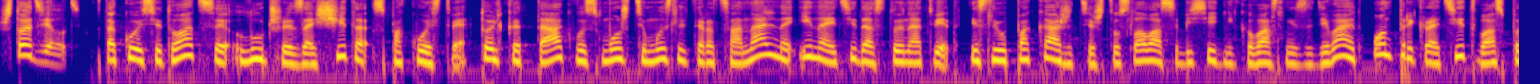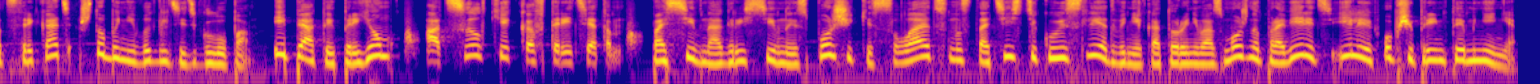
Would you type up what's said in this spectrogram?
Что делать? В такой ситуации лучшая защита – спокойствие. Только так вы сможете мыслить рационально и найти достойный ответ. Если вы покажете, что слова собеседника вас не задевают, он прекратит вас подстрекать, чтобы не выглядеть глупо. И пятый прием – отсылки к авторитетам. Пассивно-агрессивные спорщики ссылаются на статистику исследований, которые невозможно проверить или общепринятое мнение.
